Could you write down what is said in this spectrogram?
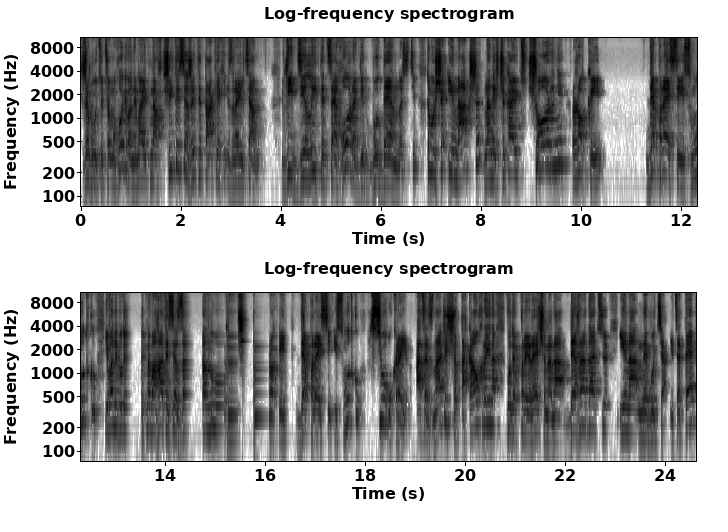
живуть у цьому горі, вони мають навчитися жити так, як ізраїльтяни. Відділити це горе від буденності, тому що інакше на них чекають чорні роки депресії, і смутку, і вони будуть намагатися роки депресії і смутку всю Україну. А це значить, що така Україна буде приречена на деградацію і на небуття. І це те,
